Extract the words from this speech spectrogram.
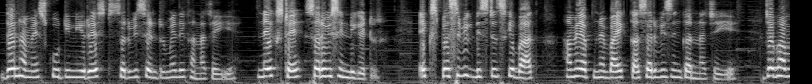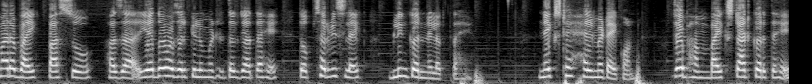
देन हमें स्कूटी नी रेस्ट सर्विस सेंटर में दिखाना चाहिए। नेक्स्ट है सर्विस इंडिकेटर एक स्पेसिफिक डिस्टेंस के बाद हमें अपने बाइक का सर्विसिंग करना चाहिए। जब हमारा बाइक 500, हज़ार या 2000 किलोमीटर तक जाता है तो अब सर्विस लाइक ब्लिंक करने लगता है। नेक्स्ट है हेलमेट आइकॉन जब हम बाइक स्टार्ट करते हैं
